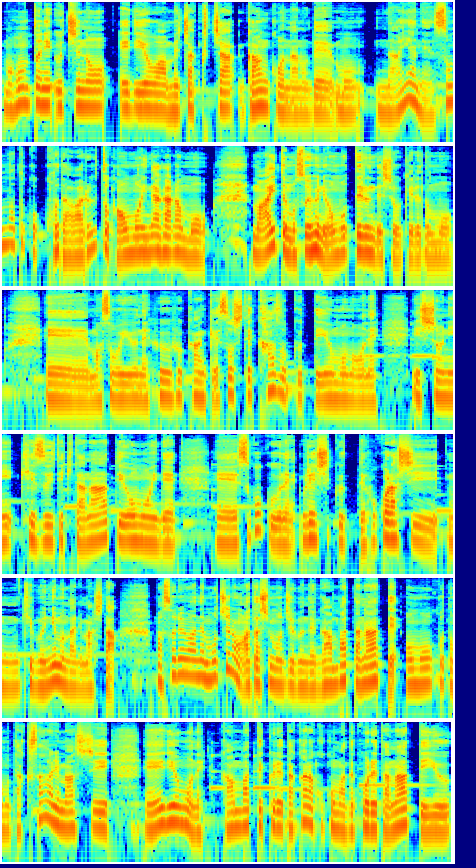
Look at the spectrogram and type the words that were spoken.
まあ、本当にうちのエディオはめちゃくちゃ頑固なので、もう、なんやねん、そんなとここだわるとか思いながらも、まあ、相手もそういうふうに思ってるんでしょうけれども、えー、まあ、そういうね、夫婦関係、そして家族っていうものをね、一緒に築いてきたなっていう思いで、えー、すごくね、嬉しくって誇らしい、うん、気分にもなりました。まあ、それはね、もちろん私も自分で頑張ったなって思うこともたくさんありますし、エディオもね、頑張ってくれたからここまで来れたなっていう、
